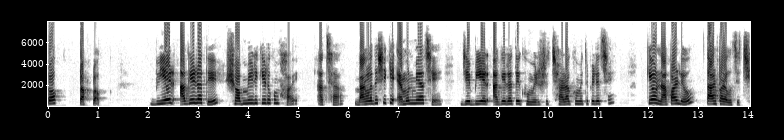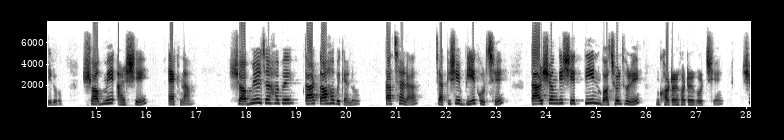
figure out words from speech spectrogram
টক টক টক। বিয়ের আগের রাতে সব মেয়েরই কি এরকম হয়? আচ্ছা বাংলাদেশে কি এমন মেয়ে আছে যে বিয়ের আগের রাতে ঘুমের ওষুধ ছাড়া ঘুমাতে পেরেছে? কেউ না পারলেও তার পারা উচিত ছিল। সব মেয়ে আর সে এক না। সব মেয়ের যা হবে, তার তা হবে কেন? তাছাড়া যাকে সে বিয়ে করছে, তার সঙ্গে সে তিন বছর ধরে ঘটর ঘটর করছে। সে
